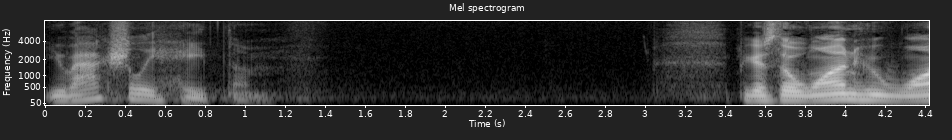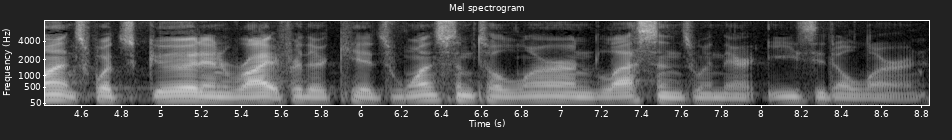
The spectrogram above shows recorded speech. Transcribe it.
you actually hate them. Because the one who wants what's good and right for their kids wants them to learn lessons when they're easy to learn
